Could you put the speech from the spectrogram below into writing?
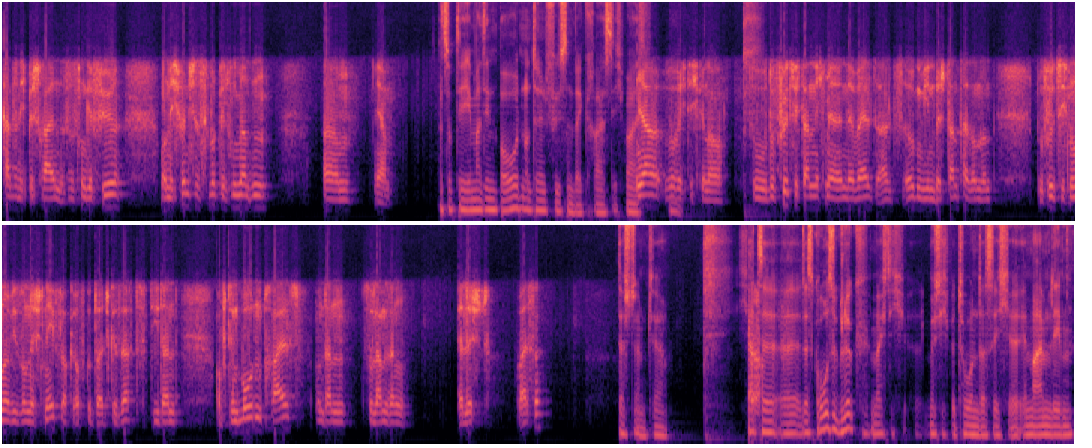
kannst du nicht beschreiben, das ist ein Gefühl und ich wünsche es wirklich niemandem, ähm, ja. Als ob dir jemand den Boden unter den Füßen wegreißt, ich weiß. Ja, so richtig, genau. Du, du fühlst dich dann nicht mehr in der Welt als irgendwie ein Bestandteil, sondern du fühlst dich nur wie so eine Schneeflocke, auf gut Deutsch gesagt, die dann auf den Boden prallt und dann so langsam erlischt, weißt du? Das stimmt, ja. Ich hatte äh, das große Glück, möchte ich, möchte ich betonen, dass ich äh, in meinem Leben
